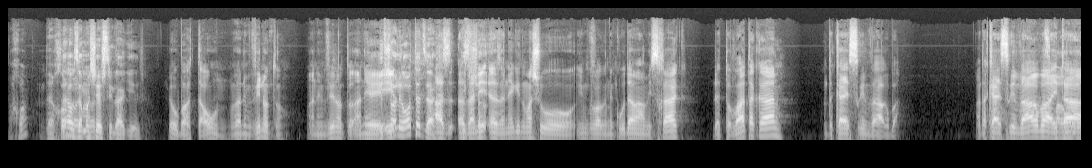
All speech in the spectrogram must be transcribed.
נכון. זהו, זה מה. שיש לי להגיד. לא, הוא טעון, ואני מבין אותו. אני מבין אותו. אני, אי אפשר אם- לראות את זה. אז, אז, אפשר. אני, אז אני אגיד משהו, אם כבר נקודה מהמשחק, לטובת הקהל, הדקה 24. הדקה 24 הייתה.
